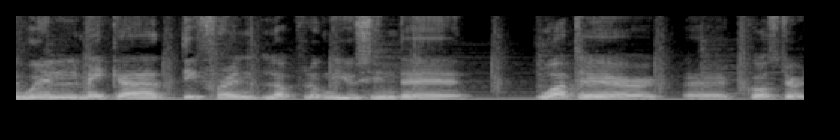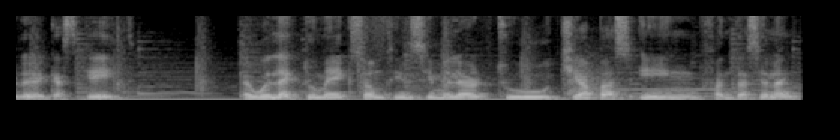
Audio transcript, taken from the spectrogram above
will make a different log flume using the water uh, coaster, the cascade. I would like to make something similar to Chiapas in Fantasialand,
